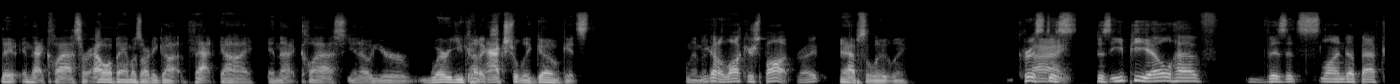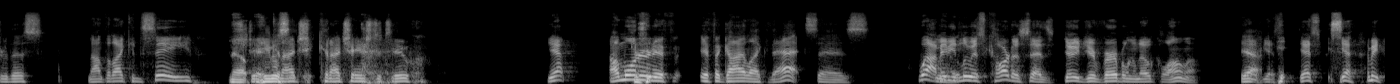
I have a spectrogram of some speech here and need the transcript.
they, in that class, or Alabama's already got that guy in that class, you know, you're where you, can gotta- actually go gets You got to lock your spot, right? absolutely. Chris, All does does EPL have visits lined up after this? Not that I can see. No, Shit, he was. can I can I change to two? Yep. I'm wondering if if a guy like that says, Well, maybe know. Lewis Carter says, "Dude, you're verbal in Oklahoma." yeah, Yes, He- yes, yeah. I mean,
